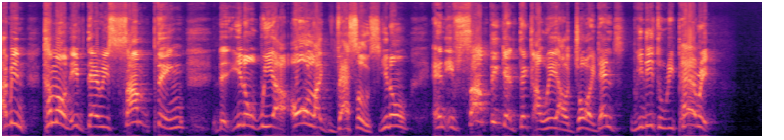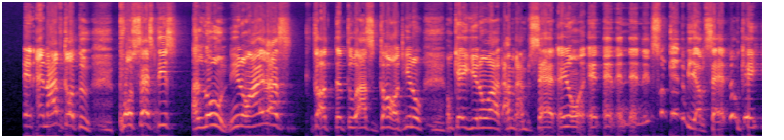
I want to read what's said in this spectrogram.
I mean, come on, if there is something that, you know, we are all like vessels, you know, and if something can take away our joy, then we need to repair it. And, and I've got to process this alone. You know, I ask got them to ask God, you know, okay, you know what, I'm, I'm sad, you know, and, and, and it's okay to be upset, okay?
